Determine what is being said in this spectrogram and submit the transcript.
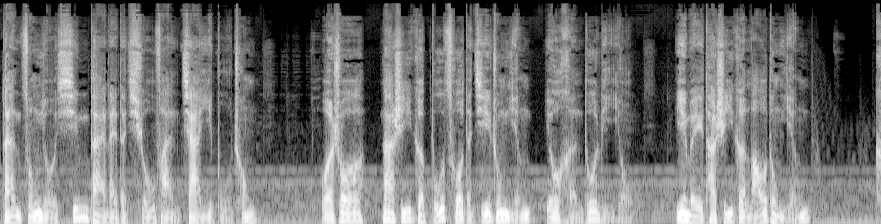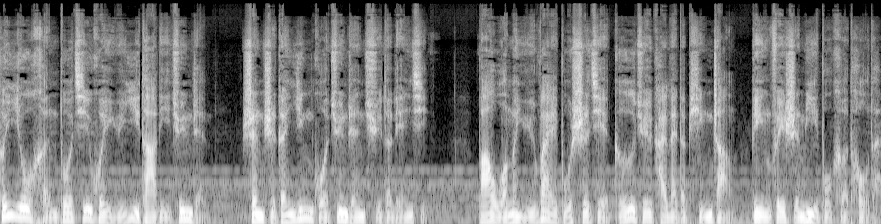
但总有新带来的囚犯加以补充。我说那是一个不错的集中营，有很多理由，因为它是一个劳动营，可以有很多机会与意大利军人，甚至跟英国军人取得联系。把我们与外部世界隔绝开来的屏障，并非是密不可透的，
